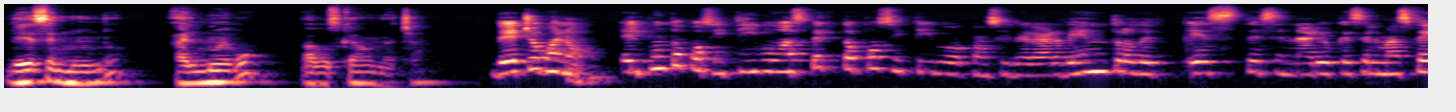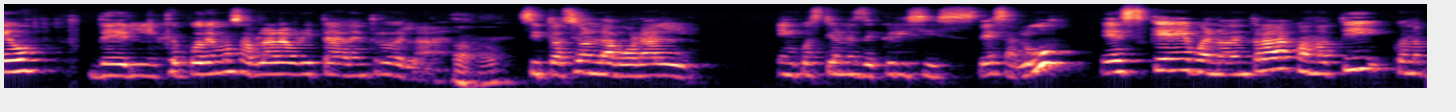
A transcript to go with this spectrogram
de ese mundo al nuevo a buscar una chamba. De hecho, bueno, el punto positivo, aspecto positivo a considerar dentro de este escenario que es el más feo, del que podemos hablar ahorita dentro de la situación laboral en cuestiones de crisis de salud, es que, bueno, de entrada cuando a ti, cuando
